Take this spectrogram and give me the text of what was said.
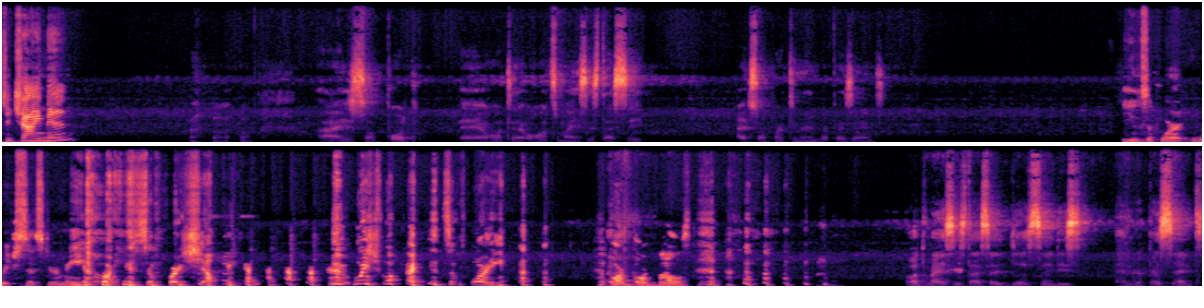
to chime in. I support uh, what uh, what my sister said. I support him hundred percent. You support which sister, me or you support Shelby? which one are you supporting? or or both? what my sister said just said is hundred percent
